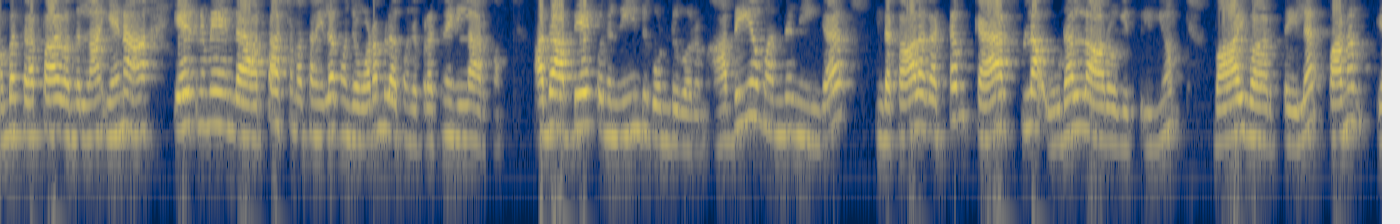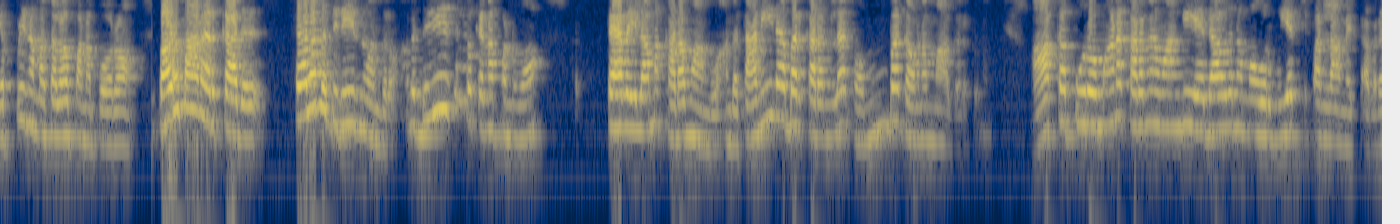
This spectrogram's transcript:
ரொம்ப சிறப்பாக வந்துடலாம். ஏன்னா ஏற்கனவே இந்த அர்த்தாஷ்டம சனியில கொஞ்சம் உடம்புல கொஞ்சம் பிரச்சனைகள்லாம் இருக்கும். அதை அப்படியே கொஞ்சம் நீண்டு கொண்டு வரும். அதையும் வந்து நீங்க இந்த காலகட்டம் கேர்ஃபுல்லா உடல் ஆரோக்கியத்திலையும் வாய் வார்த்தையில பணம் எப்படி நம்ம செலவு பண்ண போறோம்? வருமானம் இருக்காது. செலவு திடீர்னு வந்துடும் அந்த திடீர் செலவுக்கு என்ன பண்ணுவோம்? தேவையில்லாம கடன் வாங்குவோம். அந்த தனிநபர் கடன்ல ரொம்ப கவனமாக இருக்கும் ஆக்கப்பூர்வமான கடனை வாங்கி ஏதாவது நம்ம ஒரு முயற்சி பண்ணலாமே தவிர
